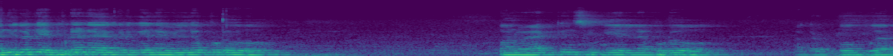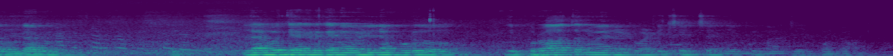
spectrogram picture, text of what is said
ఎందుకంటే ఎప్పుడైనా ఎక్కడికైనా వెళ్ళినప్పుడు మనం వ్యాటికన్ సిటీ వెళ్ళినప్పుడు అక్కడ పోప్ గారు ఉంటారు. లేకపోతే ఎక్కడికైనా వెళ్ళినప్పుడు ఇది పురాతనమైనటువంటి చర్చ్ అని చెప్పి మనం చెప్పుకుంటూ ఉంటాం.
